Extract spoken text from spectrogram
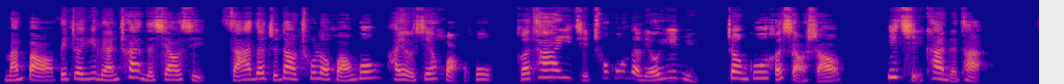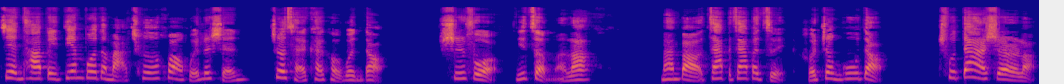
满宝被这一连串的消息砸得，直到出了皇宫还有些恍惚。和他一起出宫的刘一女、正姑和小勺一起看着他，见他被颠簸的马车晃回了神，这才开口问道：“师傅，你怎么了？”满宝咂巴咂巴嘴，和正姑道：“出大事了。”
